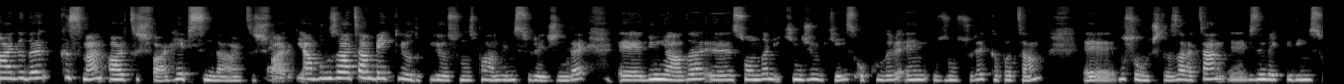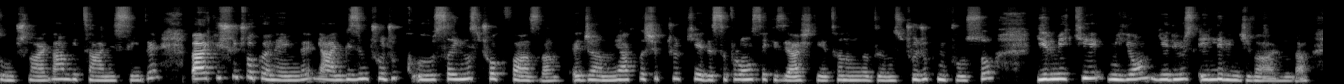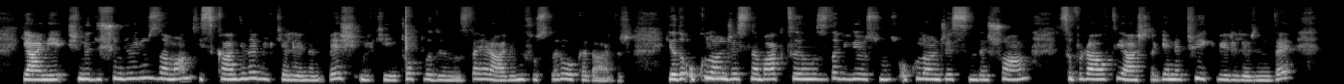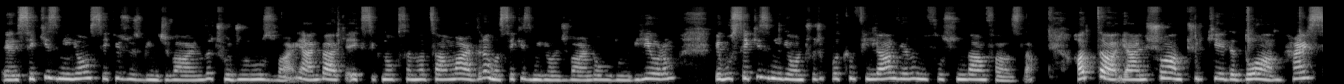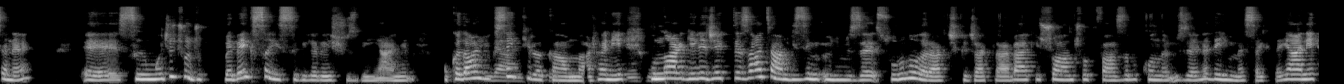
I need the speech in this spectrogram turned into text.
onlarda da kısmen artış var. Hepsinde artış var. Evet. Yani bunu zaten zaten bekliyorduk biliyorsunuz pandemi sürecinde. E, dünyada e, sondan ikinci ülkeyiz okulları en uzun süre kapatan. E, bu sonuçta zaten e, bizim beklediğimiz sonuçlardan bir tanesiydi. Belki şu çok önemli. Yani bizim çocuk e, sayımız çok fazla e, canım. Yaklaşık Türkiye'de 0-18 yaş diye tanımladığımız çocuk nüfusu 22 milyon 750 bin civarında. Yani şimdi düşündüğünüz zaman İskandinav ülkelerinin 5 ülkeyi topladığınızda herhalde nüfusları o kadardır. Ya da okul okul öncesine baktığımızda biliyorsunuz okul öncesinde şu an 0-6 yaşta gene TÜİK verilerinde 8 e, milyon 800 bin civarında çocuğumuz var. Yani belki eksik noksan hatam vardır ama 8 milyon civarında olduğunu biliyorum. Ve bu 8 milyon çocuk bakın Finlandiya'nın nüfusundan fazla. Hatta yani şu an Türkiye'de doğan her sene e, sığınmacı çocuk bebek sayısı bile 500 bin yani o kadar yüksek yani. ki rakamlar. Hani bunlar gelecekte zaten bizim önümüze sorun olarak çıkacaklar. Belki şu an çok fazla bu konuların üzerine değinmesek de. Yani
